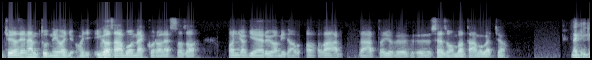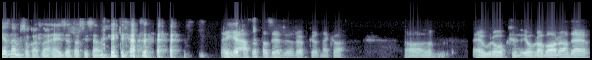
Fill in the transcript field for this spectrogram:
Úgyhogy azért nem tudni, hogy, hogy igazából mekkora lesz az a anyagi erő, amit a, a Várdárt a jövő szezonban támogatja. Nekik ez nem szokatlan helyzet, azt hiszem. Igen, hát ott azért röpködnek a, a eurók jobbra-balra, de...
